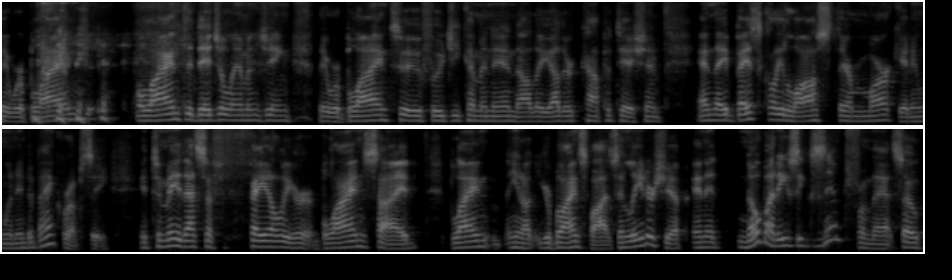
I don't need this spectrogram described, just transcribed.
they were blind, blind to digital imaging. They were blind to Fuji coming in, all the other competition, and they basically lost their market and went into bankruptcy. And to me, that's a failure, blind side, blind, you know, your blind spots in leadership, and it nobody's exempt from that. So,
